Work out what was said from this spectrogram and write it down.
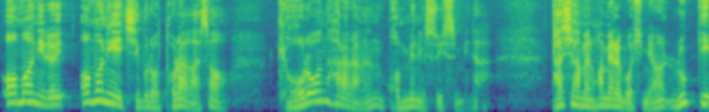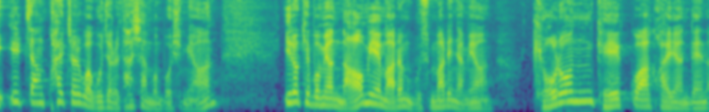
어머니를 어머니의 집으로 돌아가서 결혼하라라는 권면일 수 있습니다. 다시 화면 화면을 보시면 룻기 1장 8절과 9절을 다시 한번 보시면 이렇게 보면 나오미의 말은 무슨 말이냐면 결혼 계획과 관련된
